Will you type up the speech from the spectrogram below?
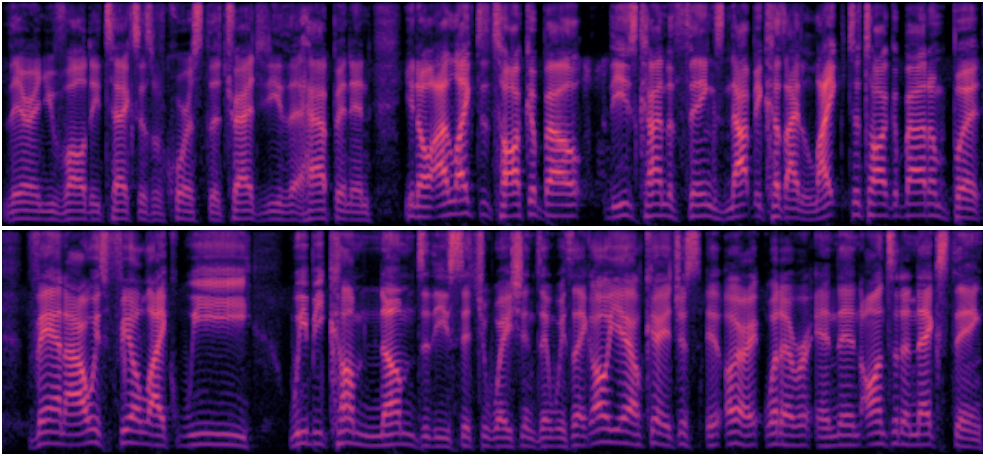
there in Uvalde, Texas. Of course, the tragedy that happened. And you know, I like to talk about these kind of things not because I like to talk about them, but Vann, I always feel like we we become numb to these situations and we think, oh yeah, okay, just all right, whatever, and then on to the next thing.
